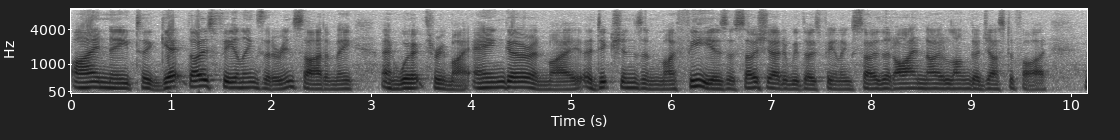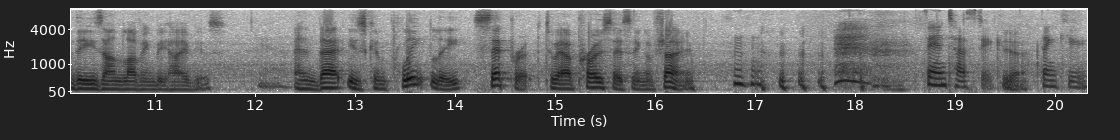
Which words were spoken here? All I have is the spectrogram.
I need to get those feelings that are inside of me and work through my anger and my addictions and my fears associated with those feelings so that I no longer justify these unloving behaviours. Yeah. And that is completely separate to our processing of shame. Fantastic. Yeah. Thank you.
